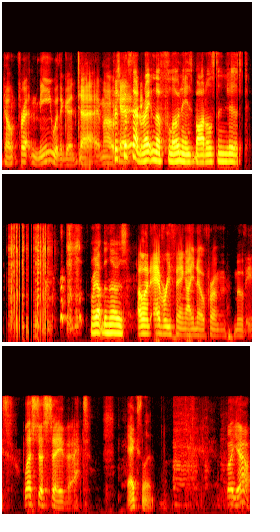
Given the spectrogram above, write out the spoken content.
Don't threaten me with a good time, okay? Chris puts that right in the Flonase bottles and just right up the nose. I learned everything I know from movies. Let's just say that. Excellent. But yeah,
